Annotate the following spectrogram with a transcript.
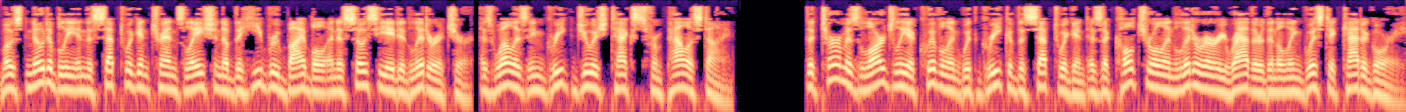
most notably in the Septuagint translation of the Hebrew Bible and associated literature, as well as in Greek Jewish texts from Palestine. The term is largely equivalent with Greek of the Septuagint as a cultural and literary rather than a linguistic category.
